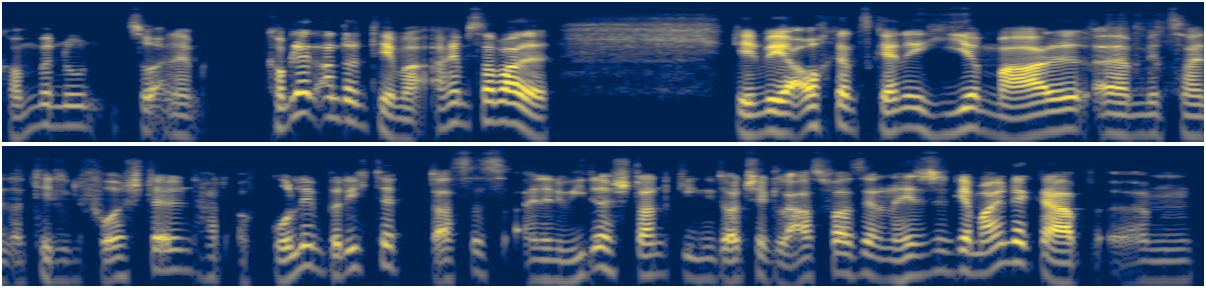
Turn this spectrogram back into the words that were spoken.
Kommen wir nun zu einem komplett anderen Thema. Achim Sabal, den wir ja auch ganz gerne hier mal äh, mit seinen Artikeln vorstellen, hat auf Golem berichtet, dass es einen Widerstand gegen die deutsche Glasfaser in einer hessischen Gemeinde gab. Ähm,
